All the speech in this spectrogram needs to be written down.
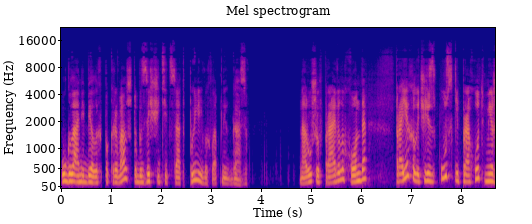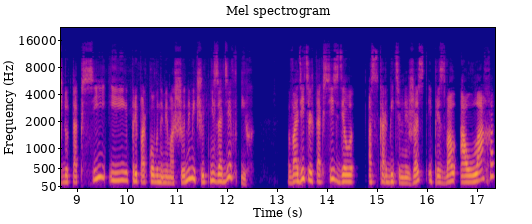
углами белых покрывал, чтобы защититься от пыли и выхлопных газов. Нарушив правила, Хонда проехала через узкий проход между такси и припаркованными машинами, чуть не задев их. Водитель такси сделал оскорбительный жест и призвал Аллаха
